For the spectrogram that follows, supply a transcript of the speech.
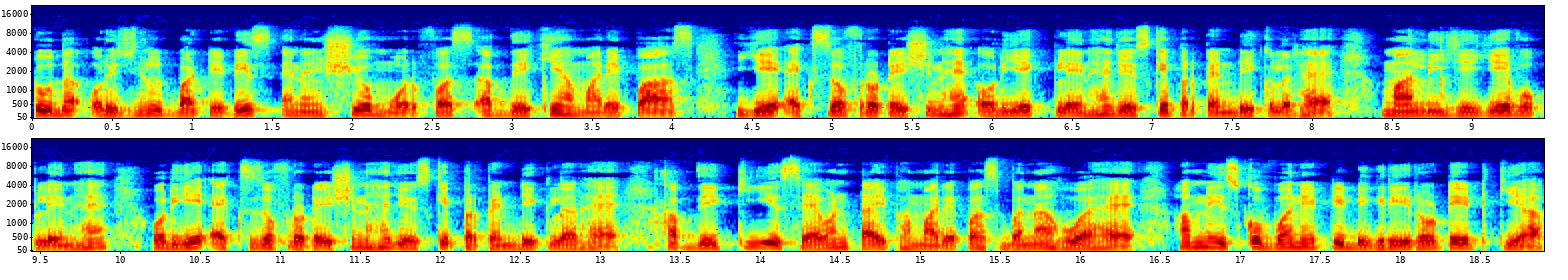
to the original, but it is enantiomorphous अब देखिए हमारे पास ये एक्स ऑफ़ रोटेशन है और ये एक प्लेन है जो इसके परपेंडिकुलर है। मान लीजिए ये वो प्लेन है और ये एक्सिस ऑफ़ रोटेशन है जो इसके परपेंडिकुलर है। अब देखिए ये सेवन टाइप हमारे पास बना हुआ है। हमने इसको 180 डिग्री रोटेट किया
